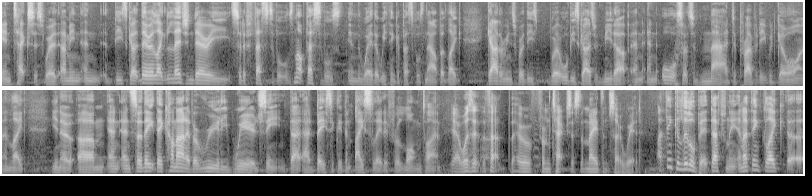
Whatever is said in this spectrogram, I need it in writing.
in Texas, where I mean, and these guys, they were like legendary sort of festivals, not festivals in the way that we think of festivals now, but like gatherings where these, where all these guys would meet up, and and all sorts of mad depravity would go on, and like you know, um, and and so they they come out of a really weird scene that had basically been isolated for a long time. Yeah, was it the fact they were from Texas that made them so weird? I think a little bit, definitely, and I think like uh,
